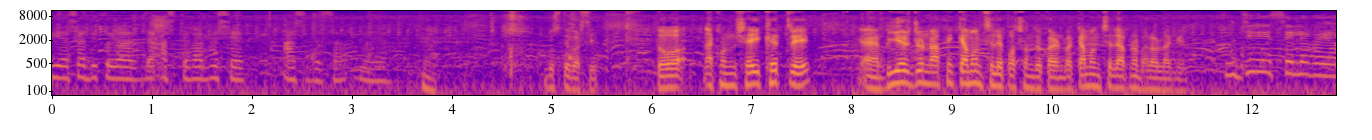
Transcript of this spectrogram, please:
বিয়ে শাদি করে আসতে পারবে সে আসবে স্যার বুঝতে পারছি। তো এখন সেই ক্ষেত্রে বিয়ের জন্য আপনি কেমন ছেলে পছন্দ করেন বা কেমন ছেলে আপনার ভালো লাগে? যে ছেলে ভাইয়া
